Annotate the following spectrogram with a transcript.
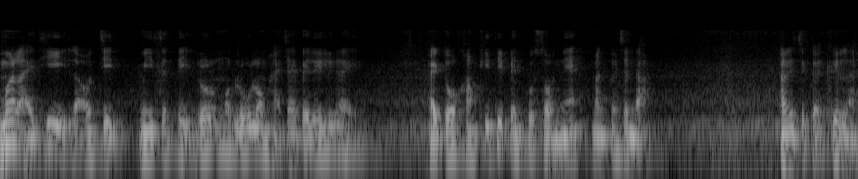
เมื่อไหร่ที่เราเอาจิตมีสติรู้รู้ลมหายใจไปเรื่อยๆไอตัวความคิดที่เป็นกุศลเนี่ยมันก็จะดับ อะไรจะเกิดขึ้นล่ะ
